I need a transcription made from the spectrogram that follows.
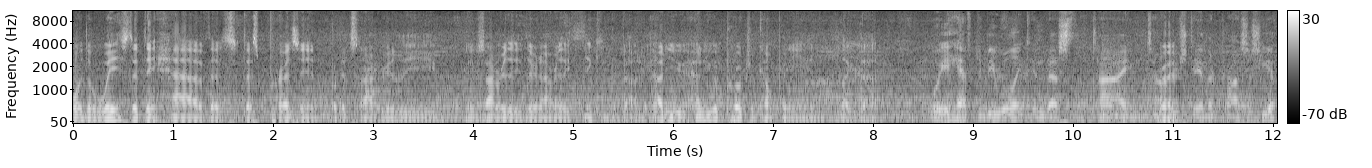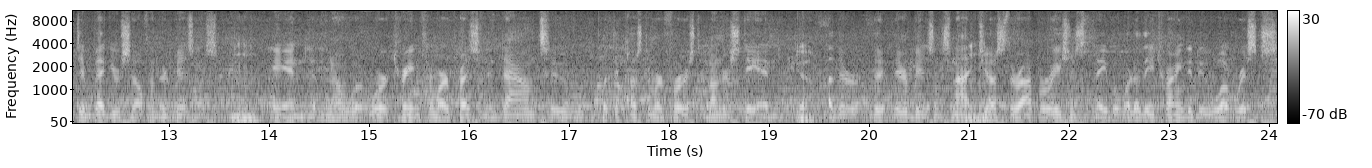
or the waste that they have that's that's present but it's not really it's not really they're not really thinking about it how do you how do you approach a company like that Well, you have to be willing to invest the time to Right. understand their process. You have to embed yourself in their business. Mm-hmm. And, you know, we're- trained from our president down to put the customer first and understand Yeah. their, their their business, not mm-hmm. just their operations today, but what are they trying to do? What risks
